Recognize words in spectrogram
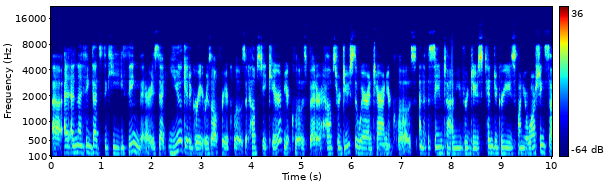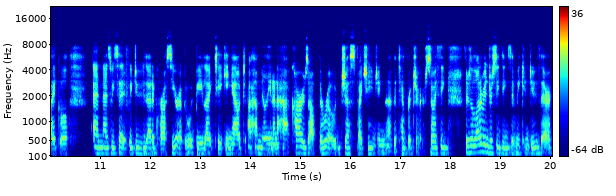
Uh, and, and, I think that's the key thing there is that you get a great result for your clothes. It helps take care of your clothes better, helps reduce the wear and tear on your clothes. And at the same time, you've reduced 10 degrees on your washing cycle. And as we said, if we do that across Europe, it would be like taking out a million and a half cars off the road just by changing the, the temperature. So I think there's a lot of interesting things that we can do there.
